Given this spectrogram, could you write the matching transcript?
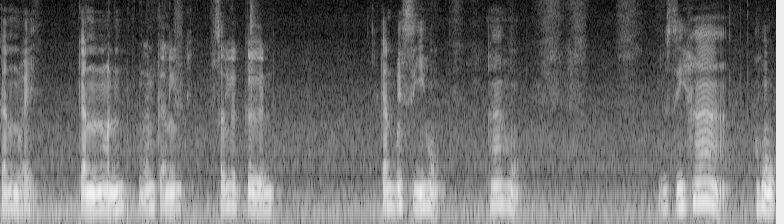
กันไว้ กันมันเหมือนกันซะเหลือเกิน กันไปสี่หกห้าหกดูสิห้าหก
